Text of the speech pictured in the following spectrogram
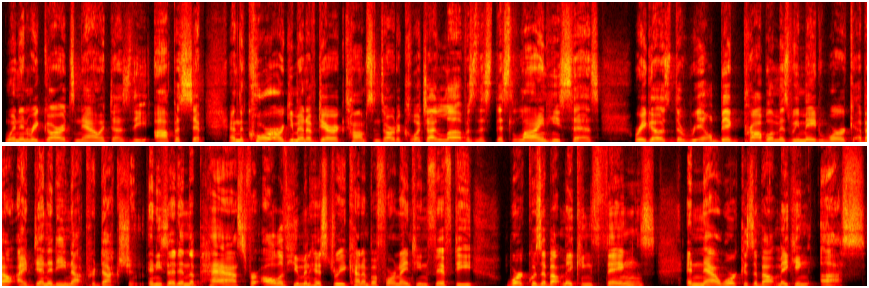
when in regards now it does the opposite. And the core argument of Derek Thompson's article, which I love, is this, this line he says, where he goes, The real big problem is we made work about identity, not production. And he said, In the past, for all of human history, kind of before 1950, work was about making things, and now work is about making us.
